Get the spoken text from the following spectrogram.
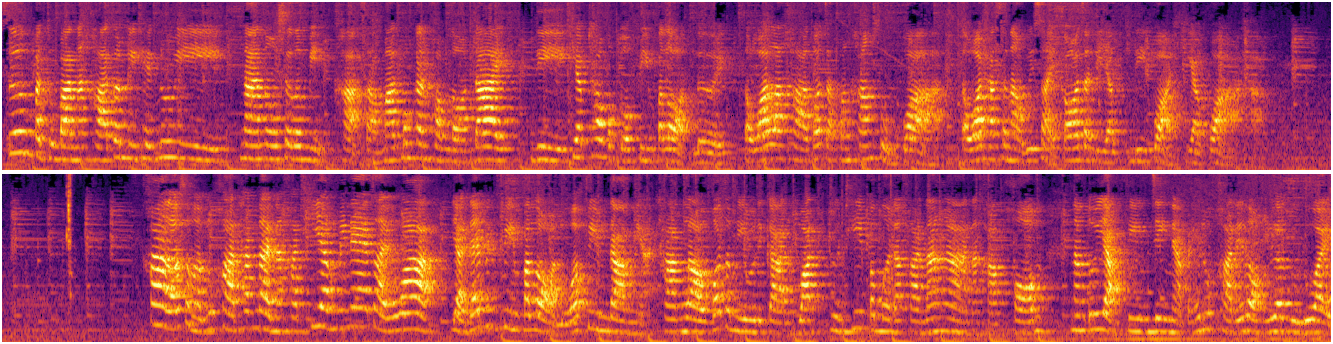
ซึ่งปัจจุบันนะคะจะมีเทคโนโลยีนาโนเซรามิกค่ะ สามารถป้องกันความร้อนได้ดีเทียบเท่ากับตัวฟิล์มประหลอดเลย แต่ว่าราคาก็จะค่อนข้างสูงกว่า แต่ว่าทัศนวิสัยก็จะดีดีกว่าเทียกว่าค่ะค่ะแล้วสำหรับลูกค้าท่านใดนะคะ ที่ยังไม่แน่ใจว่าอยากได้เป็นฟิล์มประหลอดหรือว่าฟิล์มดำเนี่ยทางเราก็จะมีบริการวัดพื้นที่ประเมินราคาหน้างานนะคะ พร้อมนำตัวอย่างฟิล์มจริงเนี่ยไปให้ลูกค้าได้ลองเลือกดูด้วย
